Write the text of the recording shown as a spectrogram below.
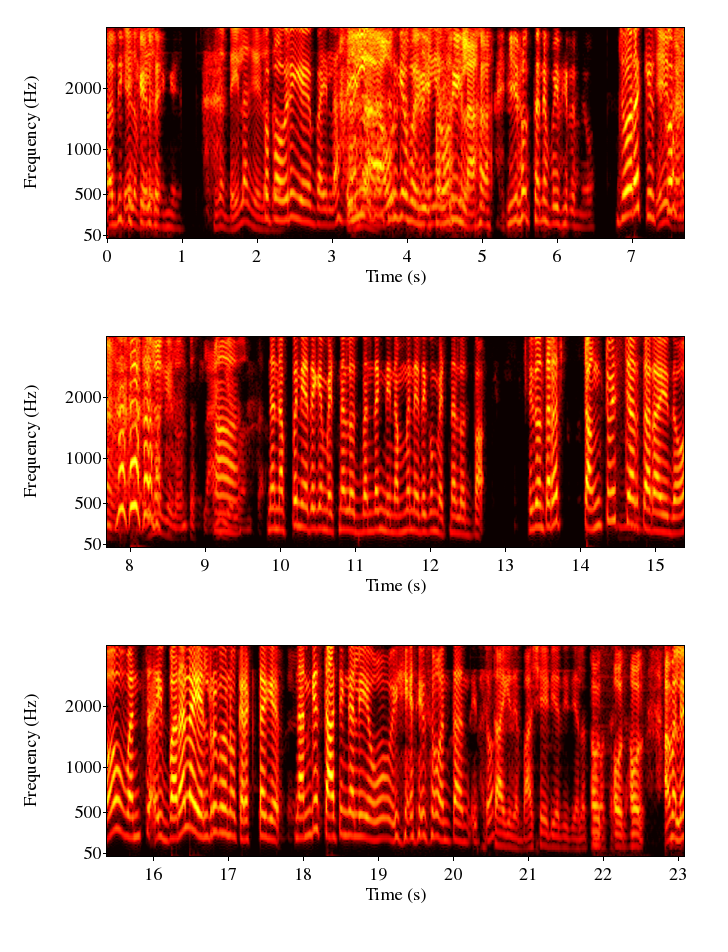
ಅದಕ್ಕೆ ಹೇಳು, ಕೇಳಿದೆ. ಹೆಂಗೆ. ಡೈಲಾಗ್ ಪಾಪ ಅವರಿಗೆ ಬೈಲ. ಇಲ್ಲ ಅವ್ರಿಗೆ ಬೈರಿ ನನಗೆ ಪರವಾಗಿಲ್ಲ. ಹೀರೋಗ್ ತಾನೇ ಬೈದಿರೋದು ನೀವು. ಜೋರಾಗಿ ಕಿರ್ಸ್ಕೊ ಹೇಳು ಅಂತ ಸ್ಲ್ಯಾಂಗ್ ಹಾ. ಹೇಳು ಅಂತ. ನನ್ನ ಅಪ್ಪನ ಎದೆಗೆ ಮೆಟ್ನಲ್ಲಿ ಓದ್ ಬಂದಂಗ ನಿನ್ನ ಅಮ್ಮನ ಎದೆಗೂ ಮೆಟ್ನಲ್ಲಿ ಓದ್ ಬಾ. ಇದೊಂಥರ ಟಂಗ್ ಟ್ವಿಸ್ಟರ್ ತರ ಇದು. ಒಂದ್ಸ ಈಗ ಬರಲ್ಲ ಎಲ್ರಿಗೂ ಕರೆಕ್ಟ್ ಆಗಿ. ನನ್ಗೆ ಸ್ಟಾರ್ಟಿಂಗ್ ಅಲ್ಲಿ ಓ ಏನಿದು ಅಂತ ಇತ್ತು ಕಷ್ಟ ಆಗಿದೆ ಭಾಷೆ ಹಿಡಿಯೋದಿದೆಯಲ್ಲ ಹೌದು ತುಂಬಾ ಹೌದು ಹೌದು ಆಮೇಲೆ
